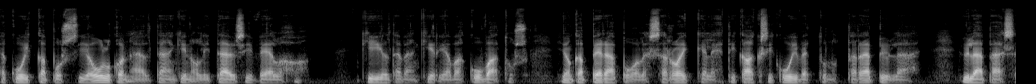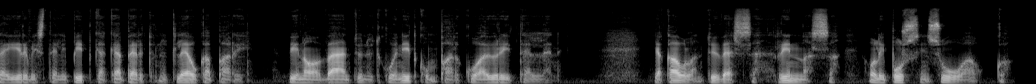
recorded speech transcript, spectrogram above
Ja kuikkapussi jo ulkonäöltäänkin oli täysi velho, kiiltävän kirjava kuvatus, jonka peräpuolessa roikkelehti kaksi kuivettunutta räpylää, yläpäässä irvisteli pitkä käpertynyt leukapari, vinoon vääntynyt kuin itkunparkua yritellen. ja kaulan tyvessä, rinnassa, oli pussin suuaukko.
